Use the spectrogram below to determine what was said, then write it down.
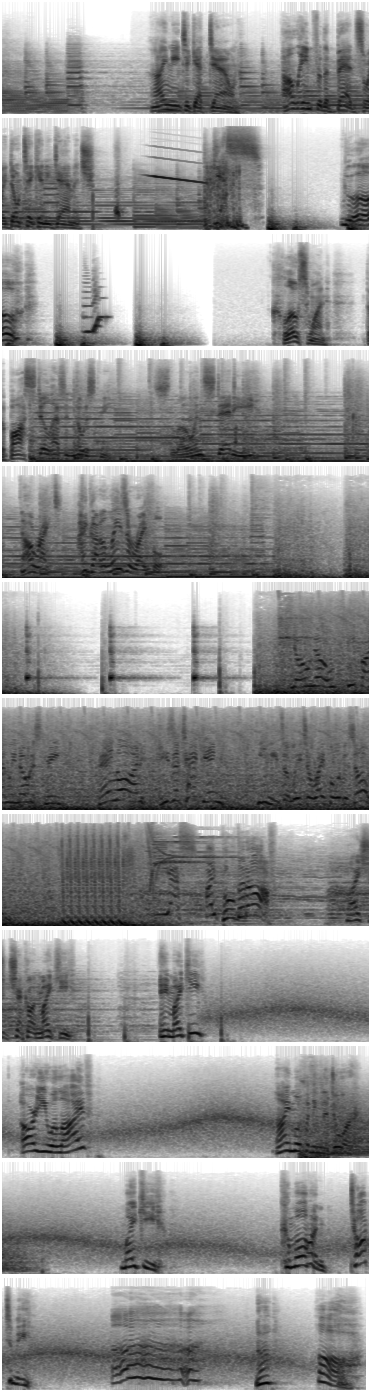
I need to get down. I'll aim for the bed so I don't take any damage. Yes! Oh! Close one. The boss still hasn't noticed me. Slow and steady. All right, I got a laser rifle. No, no, he finally noticed me. Hang on, he's attacking. He needs a laser rifle of his own. Yes, I pulled it off. I should check on Mikey. Hey, Mikey? Are you alive? I'm opening the door. Mikey! Come on! Talk to me! Uh, Huh? Oh,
